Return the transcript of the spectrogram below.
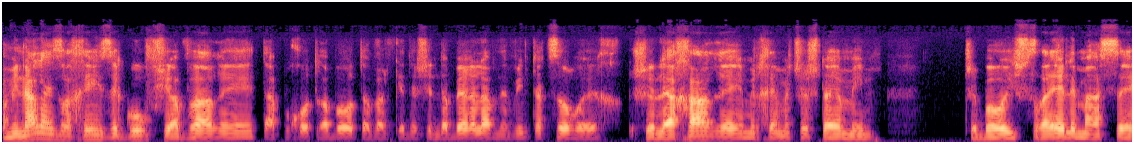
המינהל האזרחי זה גוף שעבר uh, תהפוכות רבות, אבל כדי שנדבר עליו נבין את הצורך שלאחר uh, מלחמת ששת הימים, שבו ישראל למעשה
